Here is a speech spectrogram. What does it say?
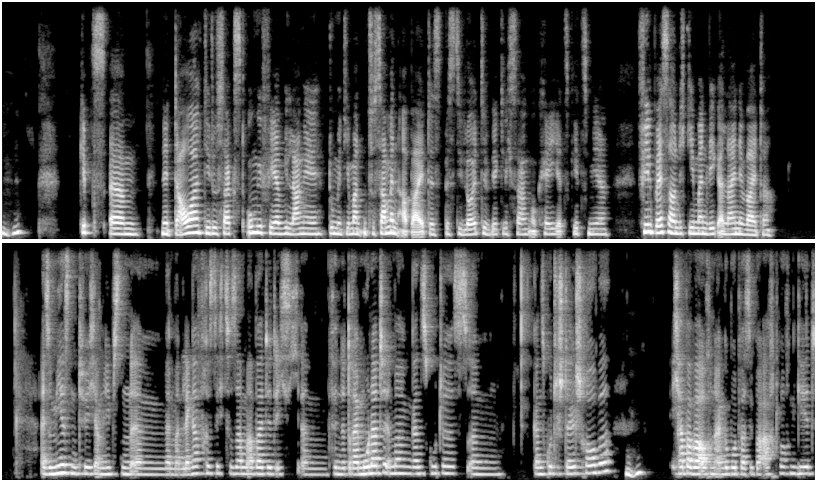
Mhm. Gibt's, ähm, 'ne Dauer, die du sagst, ungefähr wie lange du mit jemandem zusammenarbeitest, bis die Leute wirklich sagen: „Okay, jetzt geht's mir viel besser und ich gehe meinen Weg alleine weiter?“ Also, mir ist natürlich am liebsten, ähm, wenn man längerfristig zusammenarbeitet. Ich, ähm, finde drei Monate immer ein ganz gutes ähm, ganz gute Stellschraube. Mhm. Ich habe aber auch ein Angebot, was über acht Wochen geht,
